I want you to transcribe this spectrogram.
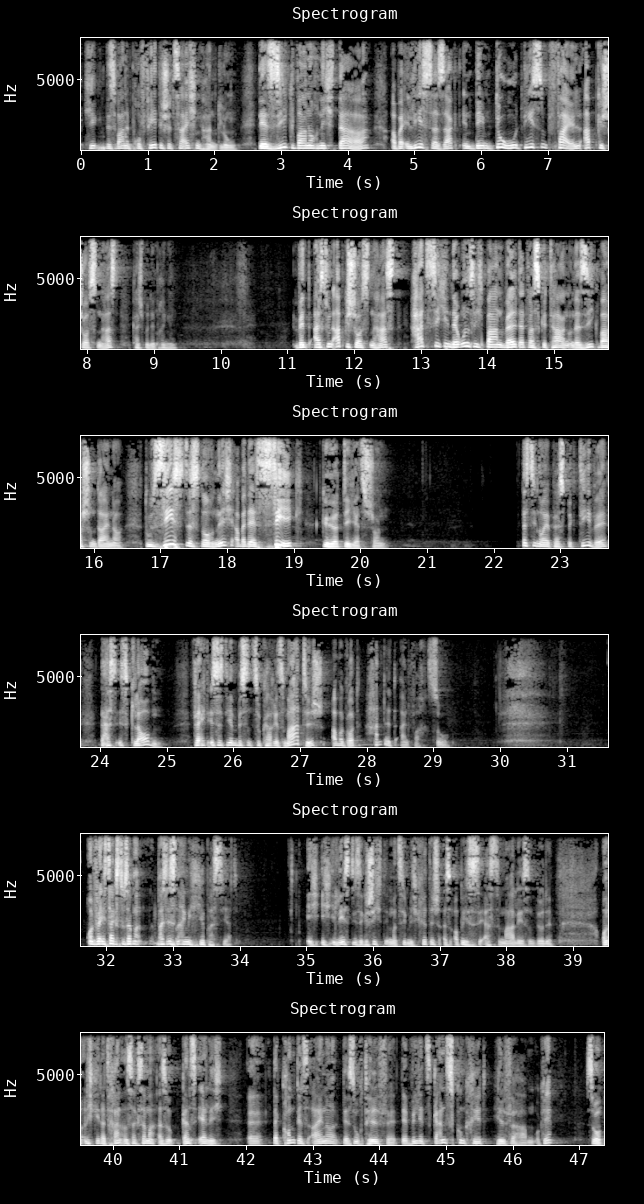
Hier, das war eine prophetische Zeichenhandlung. Der Sieg war noch nicht da, aber Elisa sagt, indem du diesen Pfeil abgeschossen hast, kannst du mir den bringen? Wenn, als du ihn abgeschossen hast, hat sich in der unsichtbaren Welt etwas getan und der Sieg war schon deiner. Du siehst es noch nicht, aber der Sieg gehört dir jetzt schon. Das ist die neue Perspektive. Das ist Glauben. Vielleicht ist es dir ein bisschen zu charismatisch, aber Gott handelt einfach so. Und vielleicht sagst du, sag mal, was ist denn eigentlich hier passiert? Ich, ich lese diese Geschichte immer ziemlich kritisch, als ob ich es das erste Mal lesen würde. Und, und ich gehe da dran und sage, sag mal, also ganz ehrlich, äh, da kommt jetzt einer, der sucht Hilfe, der will jetzt ganz konkret Hilfe haben, okay? So.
